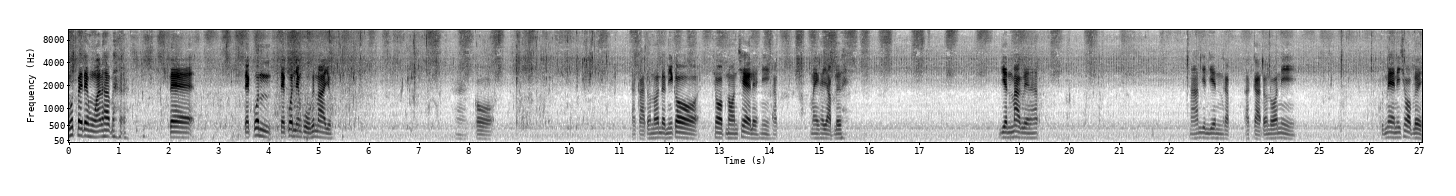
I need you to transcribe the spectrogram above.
มุดไปแต่หัวนะครับ แต่แต่ก้นแต่ก้นยังโผล่ขึ้นมาอยู่อ่าก็อากาศร้อนๆแบบนี้ก็ชอบนอนแช่เลยนี่ครับ ไม่ขยับเลย เย็นมากเลยนะครับ น้ำเย็นๆกับอากาศร้อนๆนี่ คุณแม่นี่ชอบเลย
